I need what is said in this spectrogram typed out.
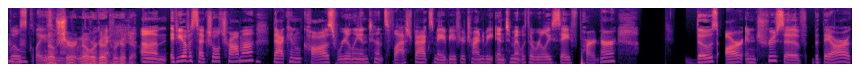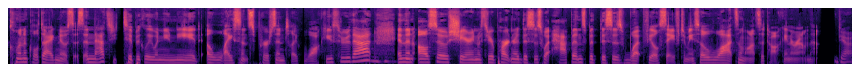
Will's glazing. No, sure, no, we're good, we're good. Yeah. Um, if you have a sexual trauma, that can cause really intense flashbacks. Maybe if you're trying to be intimate with a really safe partner, those are intrusive, but they are a clinical diagnosis. And that's typically when you need a licensed person to like walk you through that. Mm-hmm. And then also sharing with your partner, this is what happens, but this is what feels safe to me. So lots and lots of talking around that. Yeah.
